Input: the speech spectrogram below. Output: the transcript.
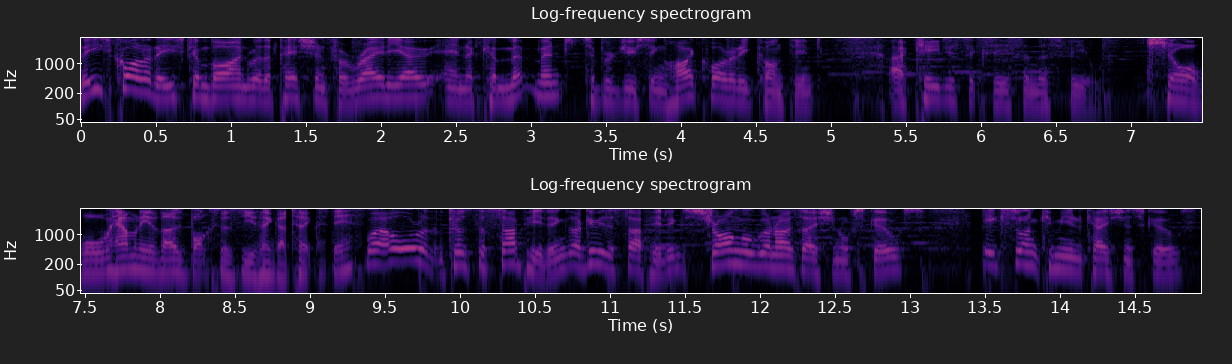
These qualities, combined with a passion for radio and a commitment to producing high quality content, are key to success in this field. Sure. Well, how many of those boxes do you think I tick, Steph? Well, all of them, because the subheadings, I'll give you the subheadings strong organisational skills, excellent communication skills,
